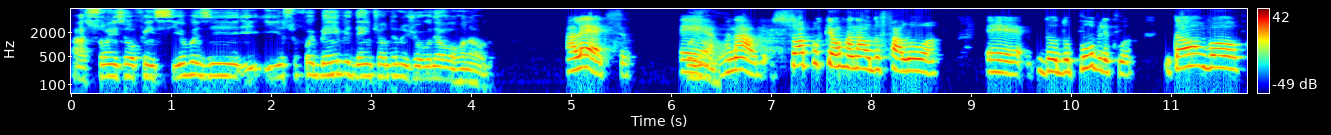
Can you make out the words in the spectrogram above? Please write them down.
ações ofensivas, e, e, e isso foi bem evidente ontem no jogo, né, Ronaldo? Alex, é, Ronaldo, só porque o Ronaldo falou é, do, do, público, então vou,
